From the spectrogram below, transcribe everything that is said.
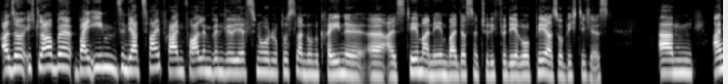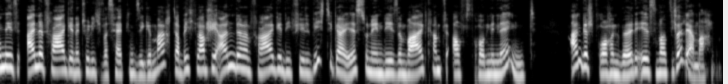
also ich glaube, bei ihm sind ja zwei Fragen, vor allem wenn wir jetzt nur Russland und Ukraine äh, als Thema nehmen, weil das natürlich für die Europäer so wichtig ist. Ähm, eine, eine Frage natürlich, was hätten sie gemacht? Aber ich glaube, die andere Frage, die viel wichtiger ist und in diesem Wahlkampf auch prominent angesprochen wird, ist, was will er machen?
